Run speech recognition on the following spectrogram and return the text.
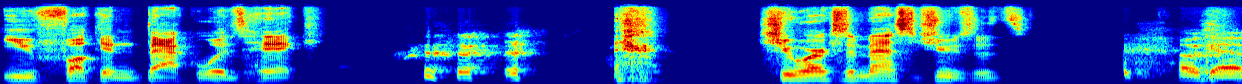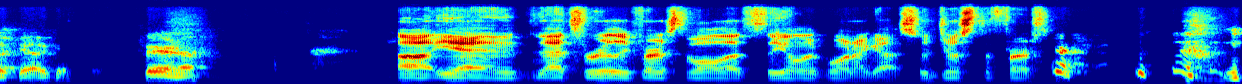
you fucking backwoods hick. She works in Massachusetts. okay, okay, okay. Fair enough. Uh, yeah, that's really first of all. That's the only point I got. So just the first. one.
